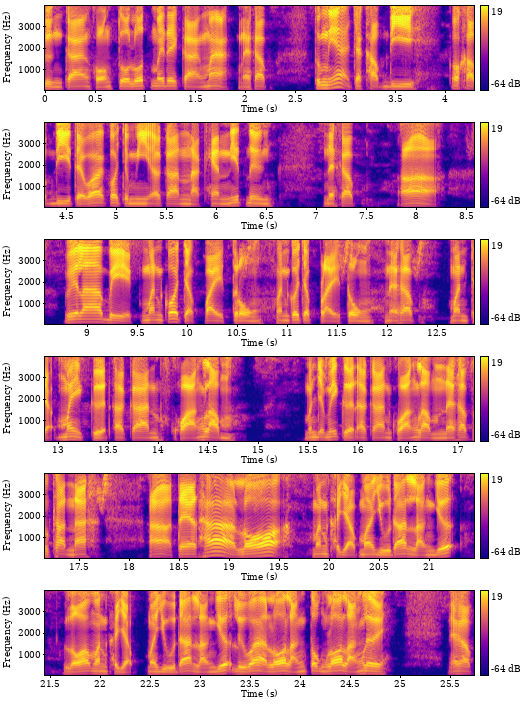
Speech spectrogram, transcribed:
กึ่งกลางของตัวรถไม่ได้กลางมากนะครับ ตรงนี้จะขับดีก็ขับดีแต่ว่าก็จะมีอาการหนักแฮนนิดนึงนะครับอ่าเวลาเบรกมันก็จะไปตรง มันก็จะไปตรงนะครับ มันจะไม่เกิดอาการขวางลำมันจะไม่เกิดอาการขวางลำนะครับ ทุกท่านนะอ่าแต่ถ้าล้อมันขยับมาอยู่ด้านหลังเยอะล้อมันขยับมาอยู่ด้านหลังเยอะหรือว่าล้อหลังตรงล้อหลังเลยนะครับ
